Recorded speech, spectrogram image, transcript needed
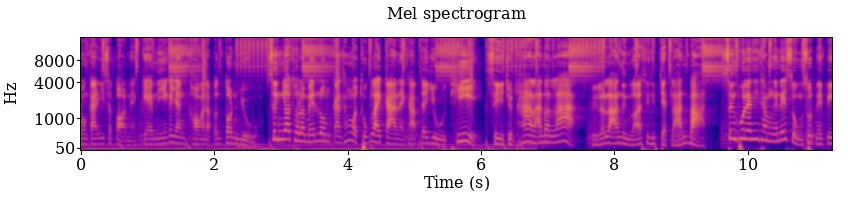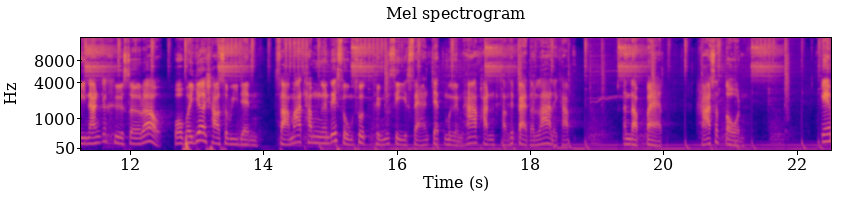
วงการ e-sport เนี่ยเกมนี้ก็ยังครองอันดับต้นๆอยู่ ซึ่งยอดทัวร์นาเมนต์รวมกันทั้งหมดทุกรายการนะครับจะอยู่ที่ 4.5 ล้านดอลลาร์หรือราวๆ147 ล้านบาท ซึ่งผู้เล่นที่ทำเงินได้สูงสุดในปีนั้นก็คือเซอร์เรลโปรเพเยอร์ชาวสวีเดน สามารถทำเงินได้สูงสุดถึง 475,038 ดอลลาร์เลยครับ อันดับ 8 Hearthstone เกม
